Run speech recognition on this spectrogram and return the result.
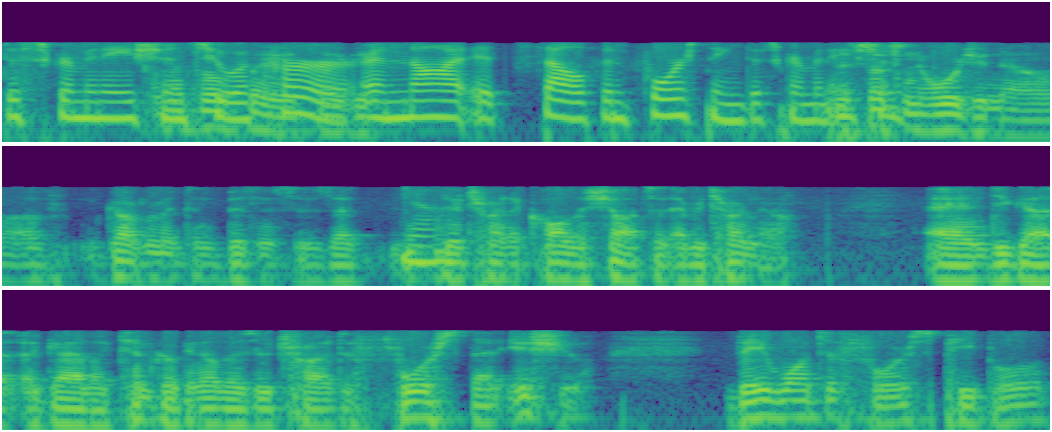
discrimination Well, to whole thing. It's occur like and not itself enforcing discrimination. There's such an orgy now of government and businesses that Yeah. they're trying to call the shots at every turn now. And you got a guy like Tim Cook and others who try to force that issue. They want to force people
